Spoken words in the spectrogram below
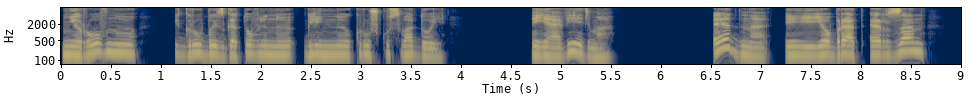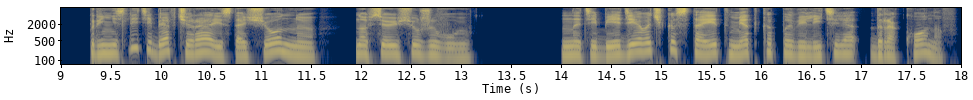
неровную и грубо изготовленную глиняную кружку с водой. «Я ведьма. Эдна и ее брат Эрзан принесли тебя вчера истощенную, но все еще живую. На тебе, девочка, стоит метка повелителя драконов.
